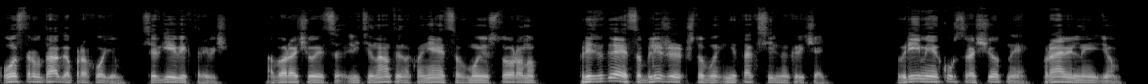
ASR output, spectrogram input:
«Остров Дага проходим, Сергей Викторович». Оборачивается лейтенант и наклоняется в мою сторону, придвигается ближе, чтобы не так сильно кричать. Время и курс расчетные, правильно идем,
